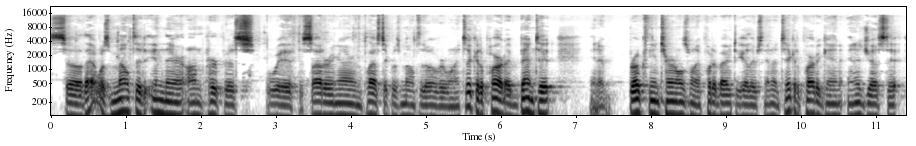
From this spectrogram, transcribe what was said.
So that was melted in there on purpose with the soldering iron. The plastic was melted over. When I took it apart, I bent it and it broke the internals when I put it back together. So then I take it apart again and adjust it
